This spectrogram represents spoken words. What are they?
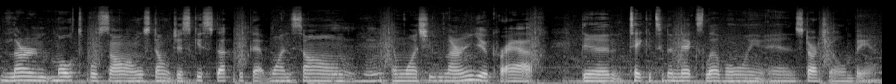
learn multiple songs. Don't just get stuck with that one song. Mm-hmm. And once you learn your craft, then take it to the next level and, and start your own band.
